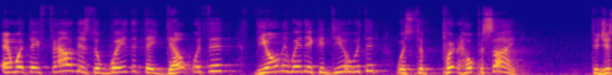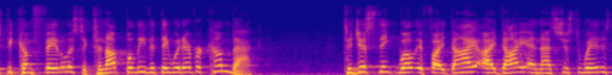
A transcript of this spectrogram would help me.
And what they found is the way that they dealt with it, the only way they could deal with it was to put hope aside, to just become fatalistic, to not believe that they would ever come back. To just think, well, if I die, I die, and that's just the way it is.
